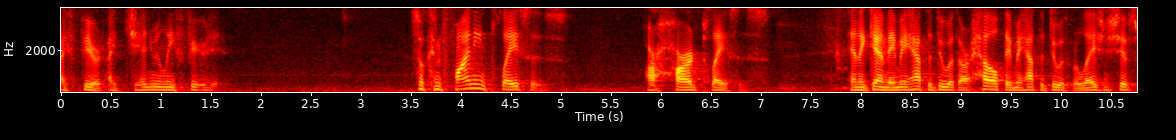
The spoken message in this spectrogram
I feared i genuinely feared it. So confining places are hard places. And again they may have to do with our health they may have to do with relationships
